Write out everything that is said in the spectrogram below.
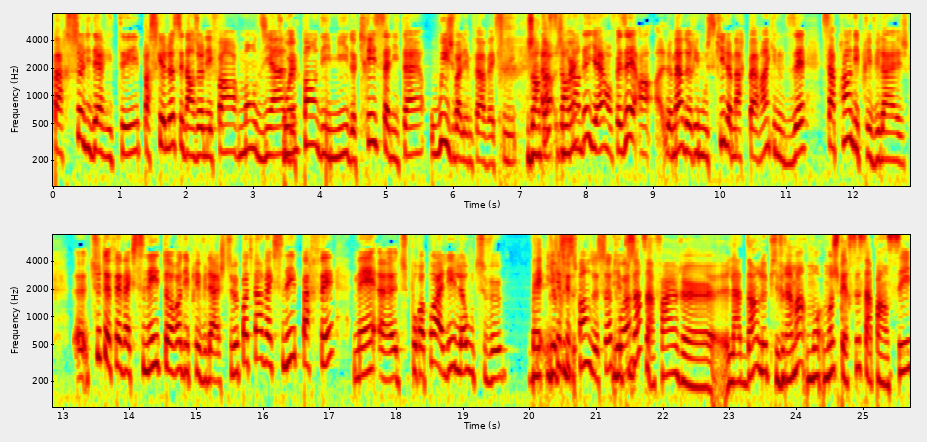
par solidarité, parce que là, c'est dans un effort mondial de pandémie, de crise sanitaire. Oui, je vais aller me faire vacciner. J'entendais hier, on faisait le maire de Rimouski, le Marc Parent, qui nous disait, ça prend des privilèges. tu te fais vacciner, tu auras des privilèges. Tu veux pas te faire vacciner, parfait, mais euh, tu pourras pas aller là où tu veux. Ben, Qu'est-ce que tu penses de ça, toi? Il y a plusieurs affaires euh, là-dedans, là, puis vraiment, moi, moi, je persiste à penser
